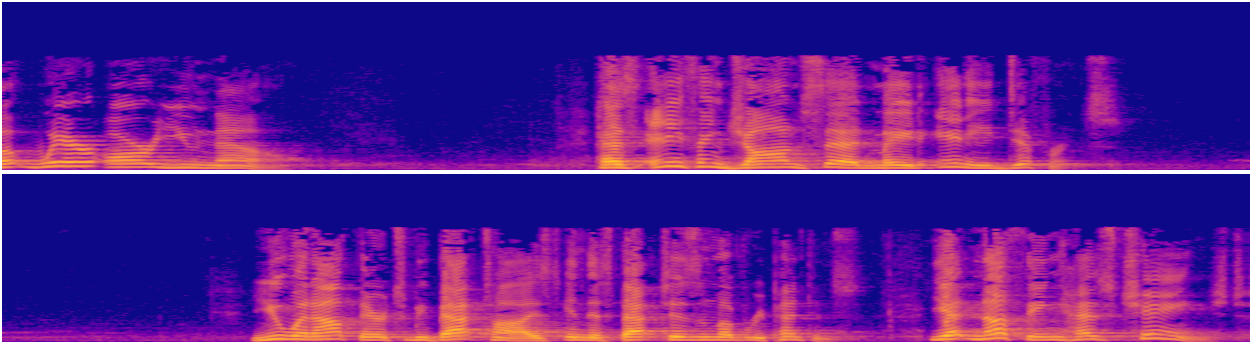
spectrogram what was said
But where are you now? Has anything John said made any difference? You went out there to be baptized in this baptism of repentance. Yet nothing has changed.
